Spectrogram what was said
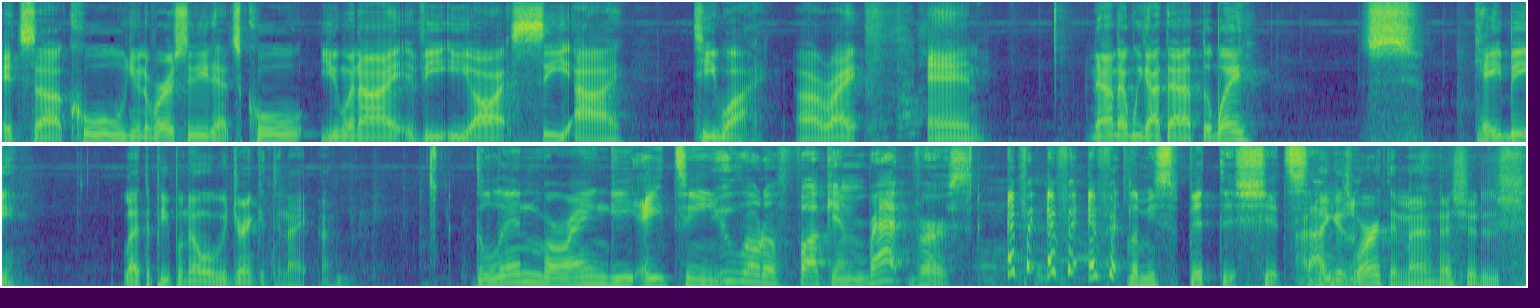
It's uh, Cool University. That's cool. U N I V E R C I T Y. All right. And now that we got that out the way, s- KB, let the people know what we're drinking tonight. man. Glen Morangi 18. You wrote a fucking rap verse. Effort, effort, effort. Let me spit this shit, son. I think it's worth it, man. That shit is.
